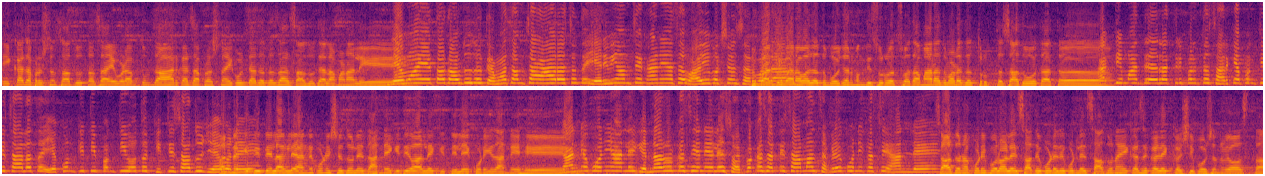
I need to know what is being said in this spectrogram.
एकाचा प्रश्न साधू तसा एवढा तुमचा आहार कसा प्रश्न ऐकून त्याचा तसा साधू त्याला म्हणाले जेव्हा येतात अवधूत तेव्हाच आमचा आहार असतो. तर एरवी आमचे खाणे असं वायू भक्षण दुपारचे सर्व बारा वाजत भोजन मग सुरुवात. स्वतः महाराज वाढत तृप्त साधू होतात अगदी मध्यरात्रीपर्यंत सारख्या पंक्ती चालत एकूण किती पंक्ती होतं किती साधू अन्न जेवले? किती ते लागले अन्न कोणी शिजवले धान्य किती वाले किती दिले कोणी धान्य हे? धान्य कोणी आणले गिरणारवर कसे नेले स्वयंपाकासाठी सामान सगळे कोणी कसे आणले? साधूना कोणी बोलावले साधे कुठे ते कुठले साधू नाही कसे कळे कशी पोषण व्यवस्था?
